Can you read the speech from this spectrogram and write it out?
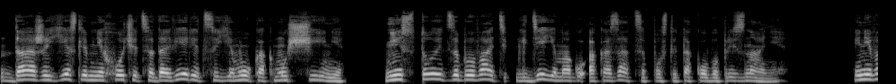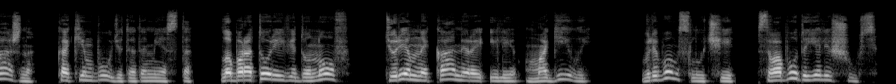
даже если мне хочется довериться ему как мужчине, не стоит забывать, где я могу оказаться после такого признания. И неважно, каким будет это место — лабораторией ведунов, тюремной камерой или могилой. В любом случае, свободы я лишусь,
